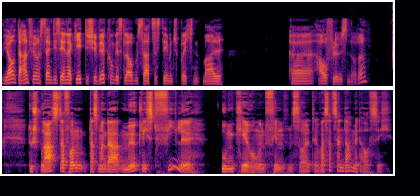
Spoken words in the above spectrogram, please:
ja, unter Anführungszeichen, diese energetische Wirkung des Glaubenssatzes dementsprechend mal äh, auflösen, oder? Du sprachst davon, dass man da möglichst viele Umkehrungen finden sollte. Was hat es denn damit auf sich?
